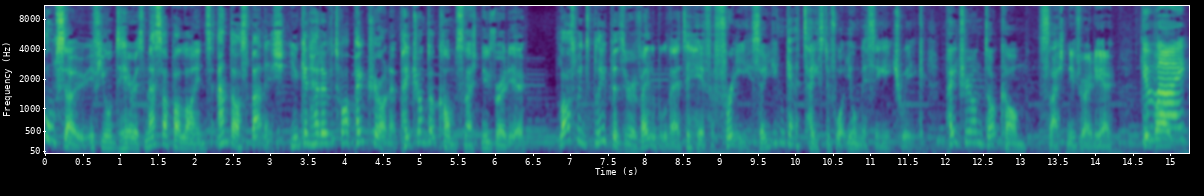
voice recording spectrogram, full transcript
Also, if you want to hear us mess up our lines and our Spanish, you can head over to our Patreon at patreon.com slash newsrodeo. Last week's bloopers are available there to hear for free, so you can get a taste of what you're missing each week. Patreon.com slash newsrodeo. Goodbye.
